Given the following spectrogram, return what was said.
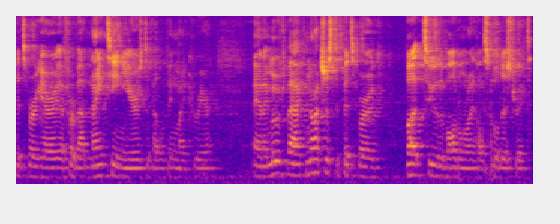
Pittsburgh area for about 19 years developing my career, and I moved back not just to Pittsburgh, but to the Baldwin Whitehall School District.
